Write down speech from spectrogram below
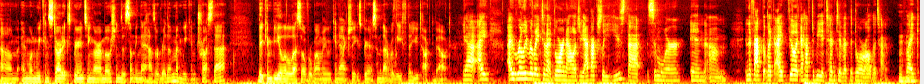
Um, and when we can start experiencing our emotions as something that has a rhythm and we can trust that, they can be a little less overwhelming. We can actually experience some of that relief that you talked about. Yeah, I I really relate to that door analogy. I've actually used that similar in um, in the fact that like I feel like I have to be attentive at the door all the time. Mm-hmm. Like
